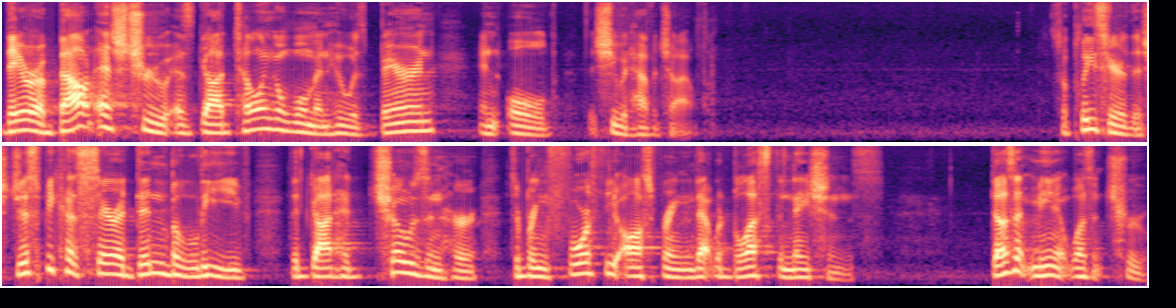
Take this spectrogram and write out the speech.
They are about as true as God telling a woman who was barren and old that she would have a child. So please hear this. Just because Sarah didn't believe that God had chosen her to bring forth the offspring that would bless the nations doesn't mean it wasn't true.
